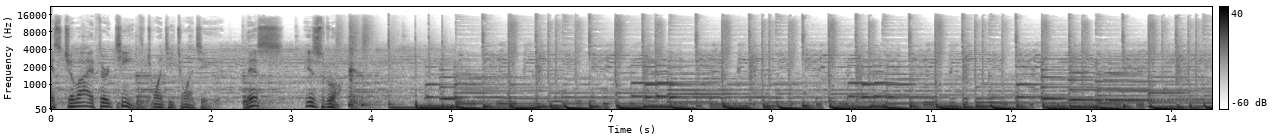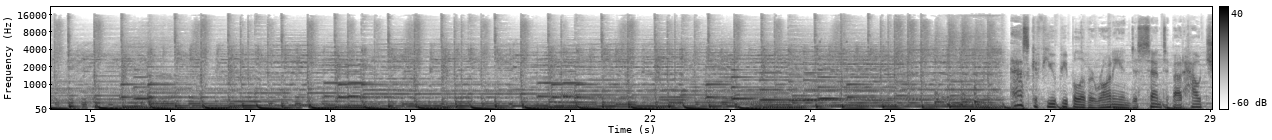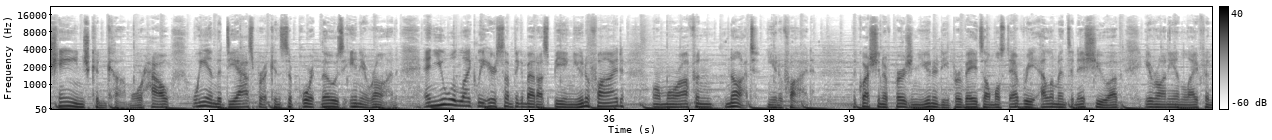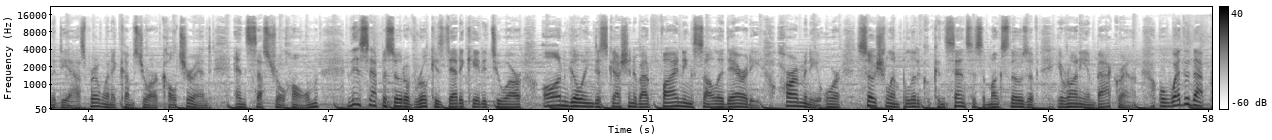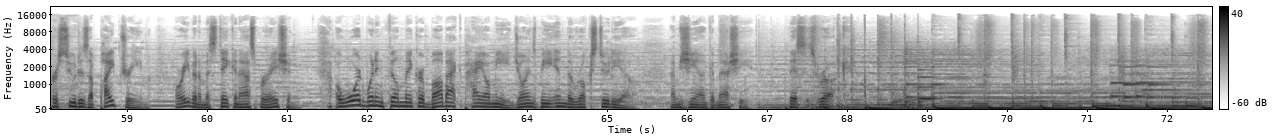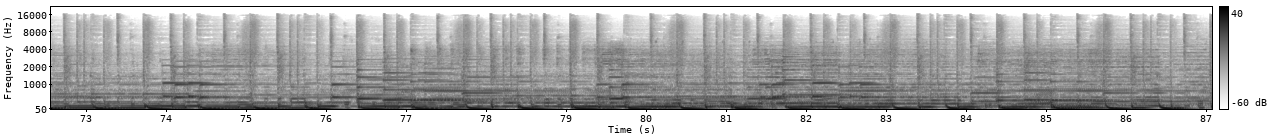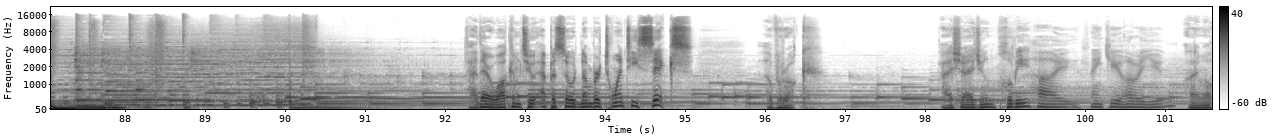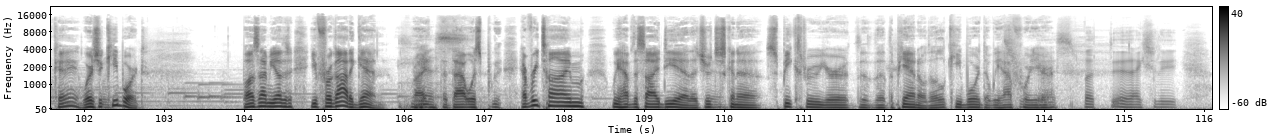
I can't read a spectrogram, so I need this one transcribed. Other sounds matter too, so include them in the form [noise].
It's July 13th, 2020. This is Rook. Few people of Iranian descent about how change can come or how we in the diaspora can support those in Iran, and you will likely hear something about us being unified or more often not unified. The question of Persian unity pervades almost every element and issue of Iranian life in the diaspora when it comes to our culture and ancestral home. This episode of Rook is dedicated to our ongoing discussion about finding solidarity, harmony, or social and political consensus amongst those of Iranian background, or whether that pursuit is a pipe dream or even a mistaken aspiration. Award winning filmmaker Babak Payami joins me in the Rook studio. I'm Jian Ghomeshi. This is Rook. Hi there, welcome to episode number 26 of Rook. Hi Shaijun, Khubi. Hi, thank you. How are you? I'm okay. Where's your keyboard? Bazam, you, you forgot again, right? Yes. That that was every time we have this idea that you're just gonna speak through your the, the, the piano, the little keyboard that we have for you. Yes, but uh, actually,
